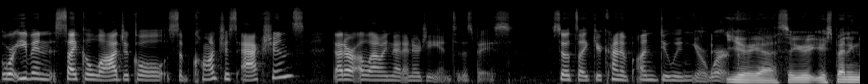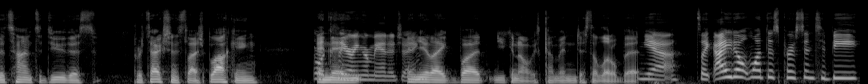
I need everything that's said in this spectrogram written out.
or even psychological subconscious actions that are allowing that energy into the space. So it's like you're kind of undoing your work You're yeah. So you're you're spending the time to do this protection slash blocking, or and then- clearing or managing. and you're like, but you can always come in just a little bit. Yeah. It's like I don't want this person to be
